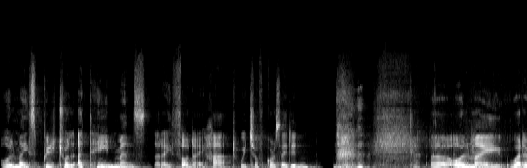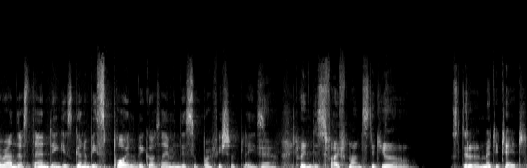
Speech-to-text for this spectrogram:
all my spiritual attainments that I thought I had, which of course I didn't. uh, all my whatever understanding is going to be spoiled because I'm in this superficial place. Yeah. During these five months, did you still meditate?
